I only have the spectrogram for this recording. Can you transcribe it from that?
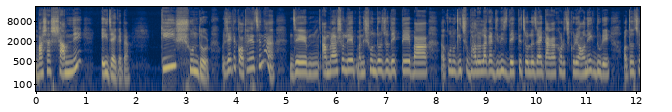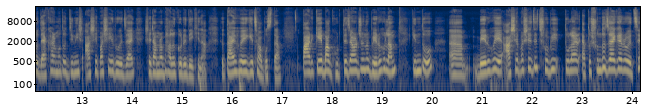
বাসার সামনে এই জায়গাটা। কি সুন্দর। যে একটা কথাই আছে না, যে আমরা আসলে মানে সৌন্দর্য দেখতে বা কোনো কিছু ভালো লাগার জিনিস দেখতে চলে যাই টাকা খরচ করে অনেক দূরে, অথচ দেখার মতো জিনিস আশেপাশেই রয়ে যায়, সেটা আমরা ভালো করে দেখি না। তো তাই হয়ে গেছে অবস্থা। পার্কে বা ঘুরতে যাওয়ার জন্য বের হলাম, কিন্তু বের হয়ে আশেপাশে যে ছবি তোলার এত সুন্দর জায়গা রয়েছে,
